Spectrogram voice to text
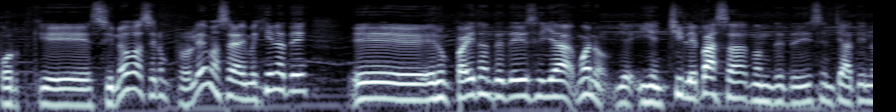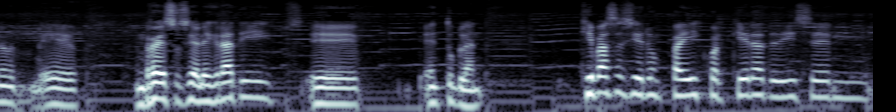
porque si no va a ser un problema. O sea, imagínate eh, en un país donde te dicen ya, bueno, y, en Chile pasa, donde te dicen ya tienes eh, redes sociales gratis eh, en tu plan. ¿Qué pasa si en un país cualquiera te dicen,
